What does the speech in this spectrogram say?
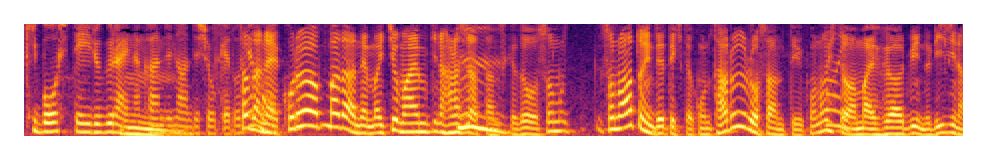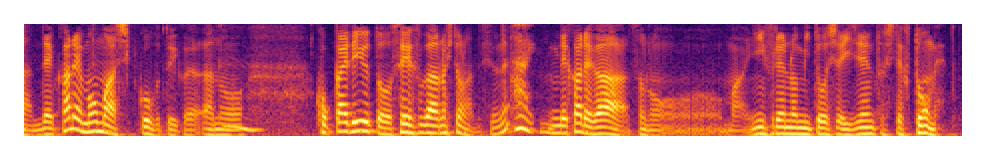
希望しているぐらいな感じなんでしょうけど、ただねこれはまだね、まあ、一応前向きな話だったんですけど、そのその後に出てきたこのタルーロさんっていうこの人はまあ FRB の理事なんで、はい、彼もまあ執行部というかあの、国会でいうと政府側の人なんですよね、はい、で彼がその、まあ、インフレの見通しは依然として不透明と。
